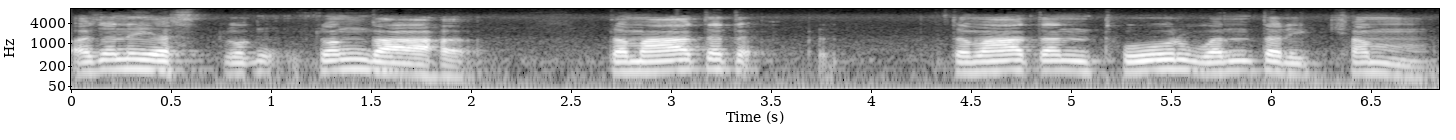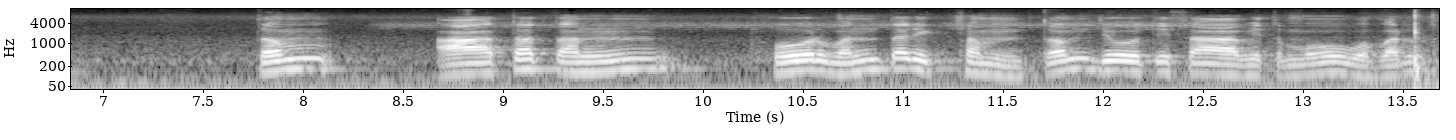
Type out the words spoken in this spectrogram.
अजनयस्वंगा तमातत तमातन्थोर्वन्तरिक्षं तम आततन्थोर्वन्तरिक्षं तम ज्योतिषा वितमो ववर्थ।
